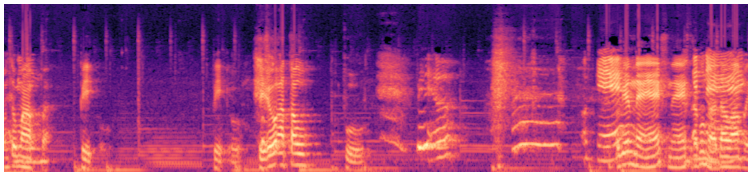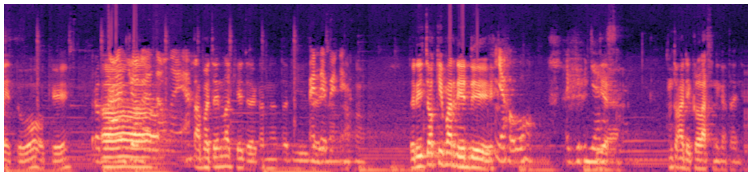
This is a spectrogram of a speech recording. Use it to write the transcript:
Untuk Abidin. apa? PO. PO. PO atau Bu? BO. Oke. Oke, next, next. Oke, Aku nggak tahu apa itu. Oke. Eh, juga nggak tahu lah ya. Tak bacain lagi aja karena tadi Pendek, Zainal- pendek. Heeh. Dari Coki Pardede. Ya Allah. Lagi penjara. Iya. Untuk adik kelas nih katanya.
